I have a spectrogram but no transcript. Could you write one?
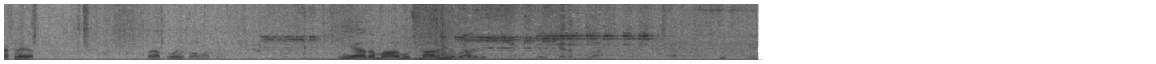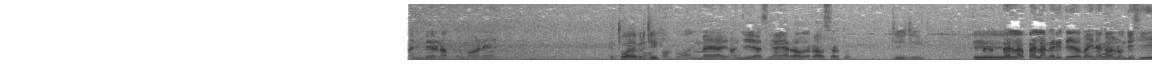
ਰੱਖ ਮੈਂ ਆਪ ਨੂੰ ਨਹੀਂ ਆ ਤਾਂ ਮਾਲ ਮੂਲ ਸਟਾਰ ਹੀ ਨਾ। ਪਤਾ ਲੱਗੇ ਹਾਂਜੀ ਮੇਰਾ ਨਾਮ ਫਰਮਾਨ ਹੈ। ਕਿੱਥੋਂ ਆਏ ਵੀਰ ਜੀ? ਮੈਂ ਹਾਂਜੀ ਅਸੀਂ ਆਏ ਰਾਵਸਰ ਤੋਂ। ਜੀ ਜੀ। ਤੇ ਪਹਿਲਾਂ ਪਹਿਲਾਂ ਮੇਰੀ ਦੇਵ ਬਾਈ ਨਾਲ ਗੱਲ ਹੁੰਦੀ ਸੀ।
